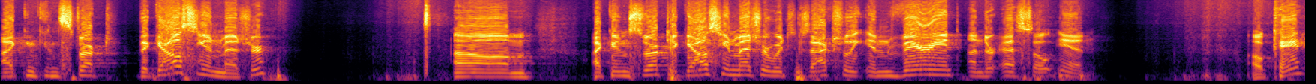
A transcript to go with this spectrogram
I can construct the Gaussian measure. Um, I can construct a Gaussian measure which is actually invariant under SON. Okay?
